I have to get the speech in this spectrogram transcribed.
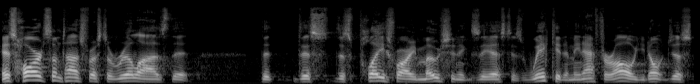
And it's hard sometimes for us to realize that, that this, this place where our emotion exists is wicked. I mean, after all, you don't just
